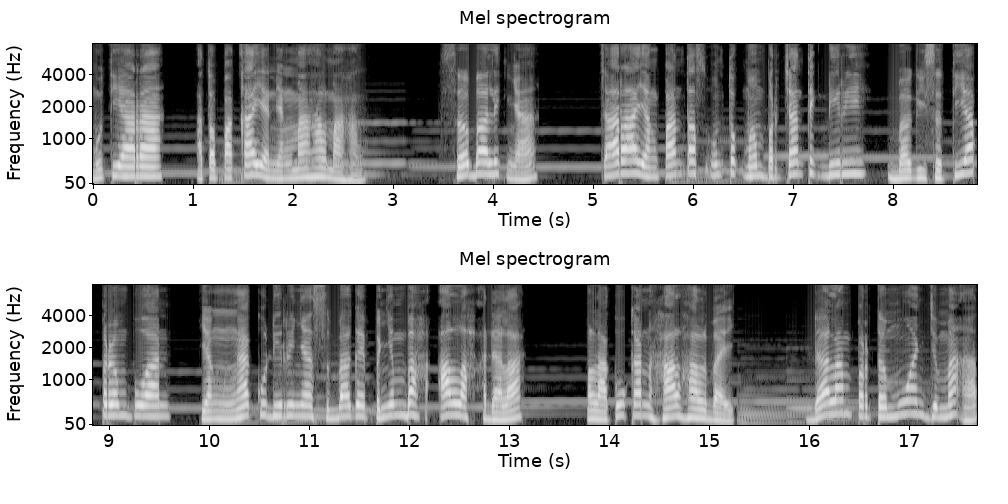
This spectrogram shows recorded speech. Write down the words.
mutiara, atau pakaian yang mahal-mahal. Sebaliknya, cara yang pantas untuk mempercantik diri bagi setiap perempuan yang mengaku dirinya sebagai penyembah Allah adalah melakukan hal-hal baik. Dalam pertemuan jemaat,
